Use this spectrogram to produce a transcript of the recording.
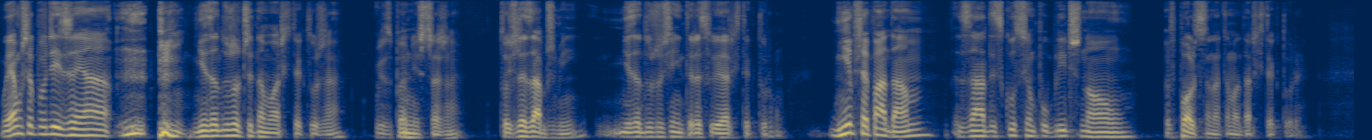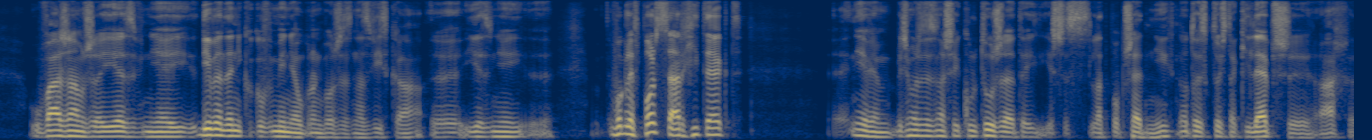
Bo ja muszę powiedzieć, że ja nie za dużo czytam o architekturze, mówię zupełnie szczerze. To źle zabrzmi. Nie za dużo się interesuję architekturą nie przepadam za dyskusją publiczną w Polsce na temat architektury. Uważam, że jest w niej, nie będę nikogo wymieniał, broń Boże, z nazwiska, y, jest w niej, y, w ogóle w Polsce architekt, nie wiem, być może to jest w naszej kulturze, tej jeszcze z lat poprzednich, no to jest ktoś taki lepszy, ach, y,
